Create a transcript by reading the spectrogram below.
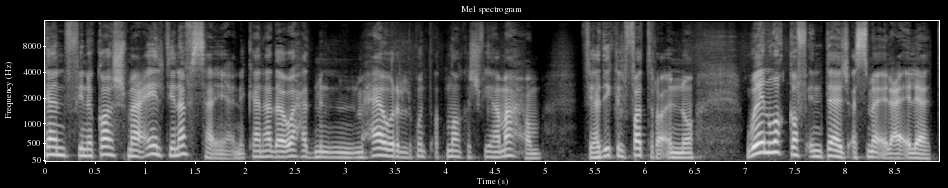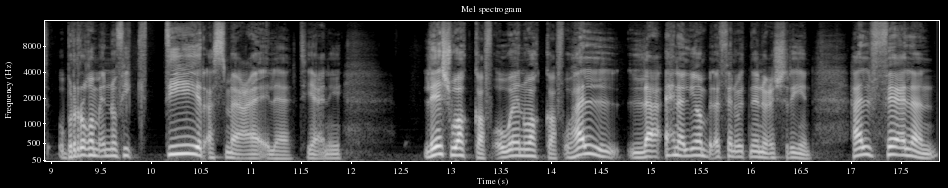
كان في نقاش مع عيلتي نفسها يعني. كان هذا واحد من المحاور اللي كنت أتناقش فيها معهم. في هذيك الفترة إنه وين وقف إنتاج أسماء العائلات؟ وبالرغم إنه في كتير أسماء عائلات يعني ليش وقف ووين وقف؟ وهل لا إحنا اليوم بال 2022 هل فعلا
